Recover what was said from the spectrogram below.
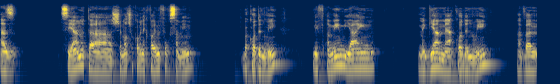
אז ציינו את השמות של כל מיני כפרים מפורסמים בקוד דנואי. לפעמים יין מגיע מהקוד דנואי, אבל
